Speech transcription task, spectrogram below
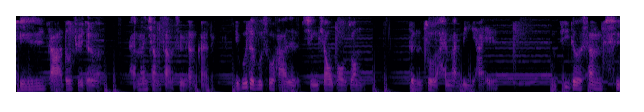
其实大家都觉得还蛮想尝试看看，也不得不说它的行销包装真的做得还蛮厉害的。我记得上次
